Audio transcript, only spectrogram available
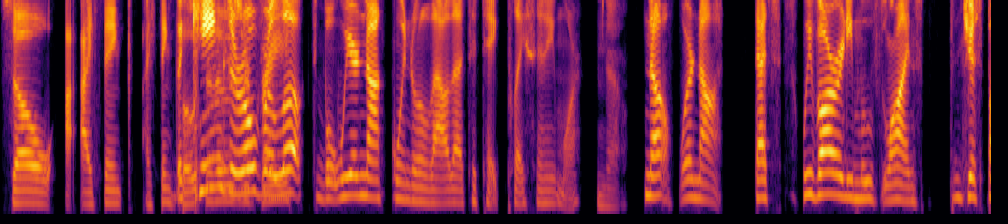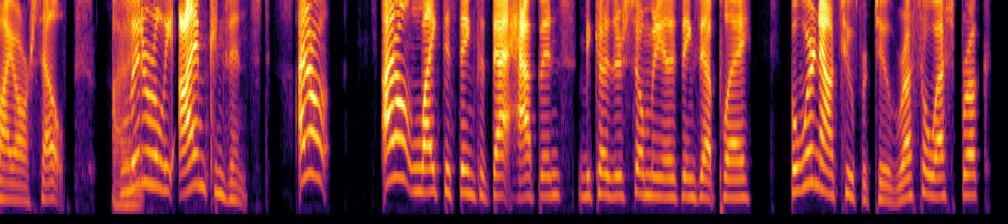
So I- I think I think the Kings are great. overlooked, but we're not going to allow that to take place anymore. No. No, we're not. That's we've already moved lines just by ourselves. I- Literally, I'm convinced. I don't I don't like to think that that happens because there's so many other things at play. But we're now 2 for 2. Russell Westbrook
